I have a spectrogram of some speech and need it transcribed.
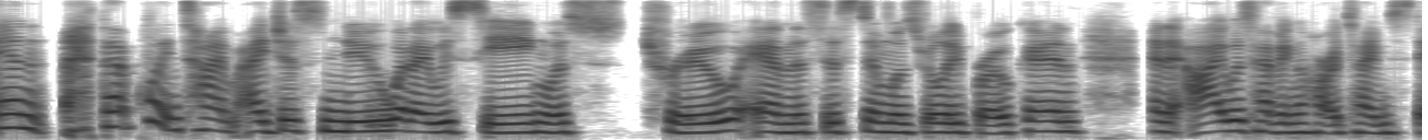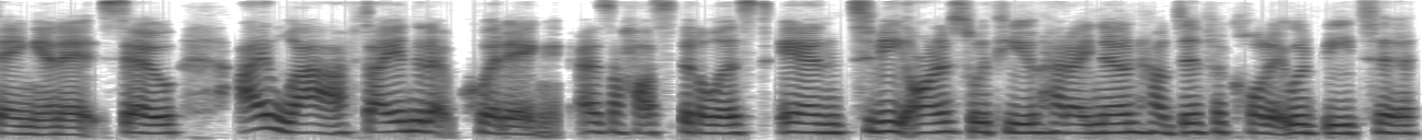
And at that point in time, I just knew what I was seeing was true and the system was really broken and I was having a hard time staying in it. So I laughed. I ended up quitting as a hospitalist. And to be honest with you, had I known how difficult it would be to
